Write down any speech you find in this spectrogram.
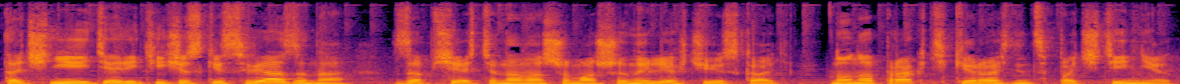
Точнее, теоретически связано, запчасти на наши машины легче искать, но на практике разницы почти нет.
